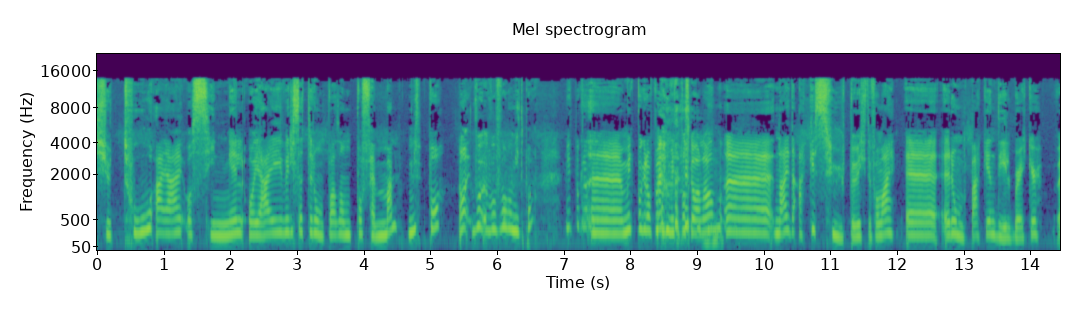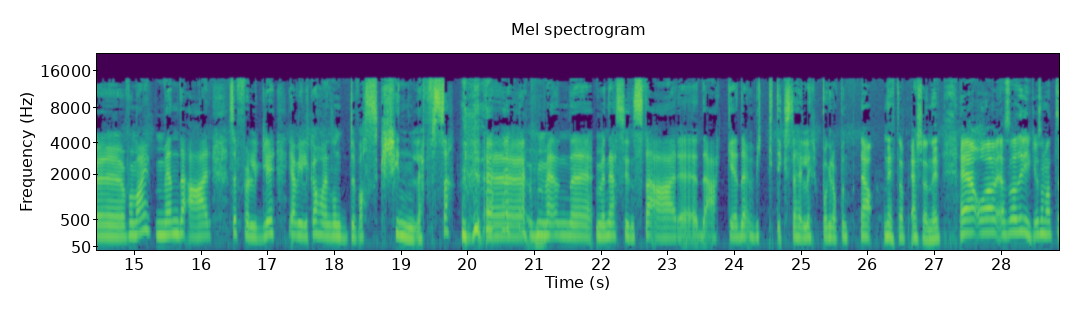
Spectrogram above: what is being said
22 er jeg, og singel. Og jeg vil sette rumpa sånn på femmeren. Midt på. Oi, hvor- hvorfor midt på? Midt på kroppen. Eh, midt på kroppen, midt på skalaen. Eh, nei, det er ikke superviktig for meg. Eh, rumpe er ikke en deal-breaker eh, for meg, men det er selvfølgelig Jeg vil ikke ha en sånn dvask skinnlefse, uh, men, uh, men jeg syns det er Det er ikke det viktigste heller på kroppen. Ja, nettopp. Jeg skjønner. Og altså, Det virker jo som at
